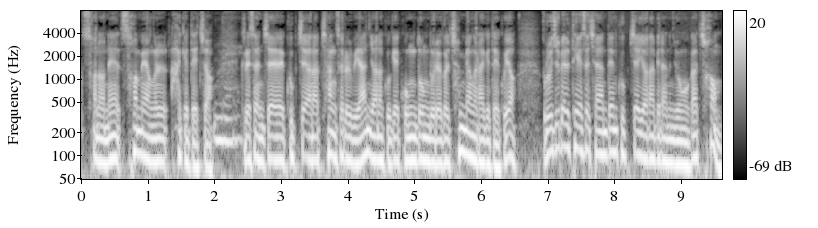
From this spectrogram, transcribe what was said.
선언에 서명을 하게 되죠. 네. 그래서 이제 국제연합 창설을 위한 연합국의 공동 노력을 천명을 하게 되고요. 루즈벨트에서 제안된 국제연합이라는 용어가 처음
